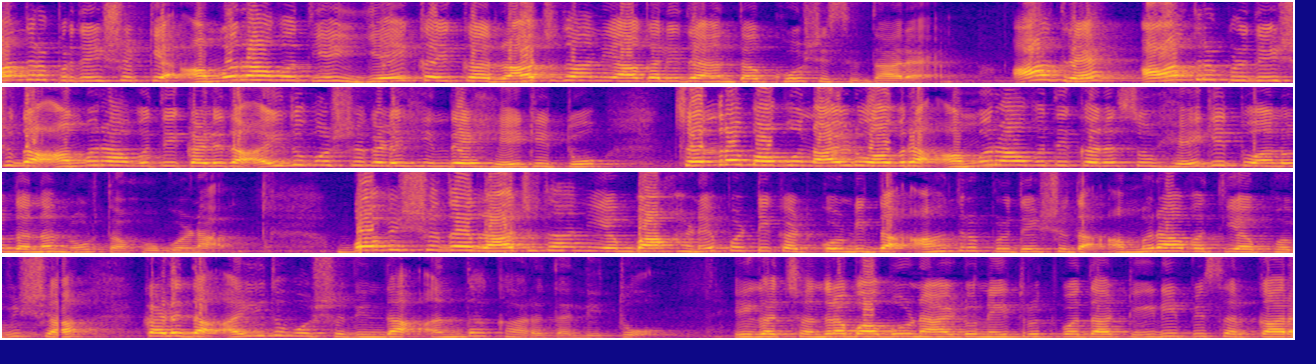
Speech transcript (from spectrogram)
ಆಂಧ್ರ ಪ್ರದೇಶಕ್ಕೆ ಅಮರಾವತಿಯೇ ಏಕೈಕ ರಾಜಧಾನಿಯಾಗಲಿದೆ ಅಂತ ಘೋಷಿಸಿದ್ದಾರೆ. ಆದ್ರೆ ಆಂಧ್ರ ಪ್ರದೇಶದ ಅಮರಾವತಿ ಕಳೆದ ಐದು ವರ್ಷಗಳ ಹಿಂದೆ ಹೇಗಿತ್ತು? ಚಂದ್ರಬಾಬು ನಾಯ್ಡು ಅವರ ಅಮರಾವತಿ ಕನಸು ಹೇಗಿತ್ತು ಅನ್ನೋದನ್ನ ನೋಡ್ತಾ ಹೋಗೋಣ. ಭವಿಷ್ಯದ ರಾಜಧಾನಿ ಎಂಬ ಹಣೆಪಟ್ಟಿ ಕಟ್ಕೊಂಡಿದ್ದ ಆಂಧ್ರ ಪ್ರದೇಶದ ಅಮರಾವತಿಯ ಭವಿಷ್ಯ ಕಳೆದ ಐದು ವರ್ಷದಿಂದ ಅಂಧಕಾರದಲ್ಲಿತ್ತು. ಈಗ ಚಂದ್ರಬಾಬು ನಾಯ್ಡು ನೇತೃತ್ವದ ಟಿಡಿಪಿ ಸರ್ಕಾರ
